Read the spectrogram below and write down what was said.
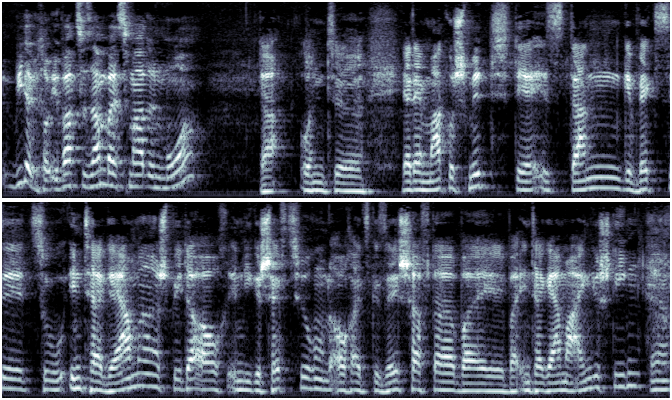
wieder getroffen. Ihr wart zusammen bei Smart More. Ja, und äh, ja, der Marco Schmidt, der ist dann gewechselt zu Intergerma, später auch in die Geschäftsführung und auch als Gesellschafter bei, bei Intergerma eingestiegen. Ja.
